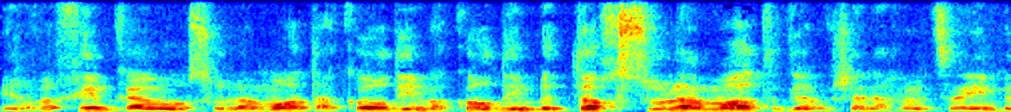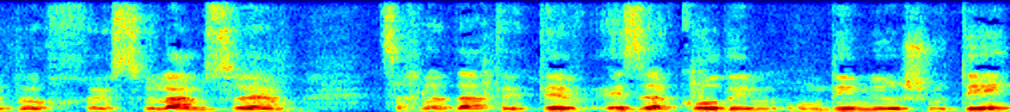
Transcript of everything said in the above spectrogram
מרווחים כאמור סולמות, אקורדים, אקורדים בתוך סולמות, גם כשאנחנו נמצאים בתוך סולם מסוים, צריך לדעת היטב איזה אקורדים עומדים לרשותי,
